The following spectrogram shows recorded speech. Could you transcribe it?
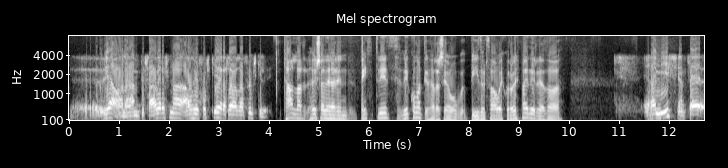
já, þannig að það myndi það vera svona áhuga á fólki er alltaf frumskiliði Talar hausaveiðarinn beint við viðkomandi þar að segja býður þá eitthvað upphæðir eða? En það er misjant, það er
